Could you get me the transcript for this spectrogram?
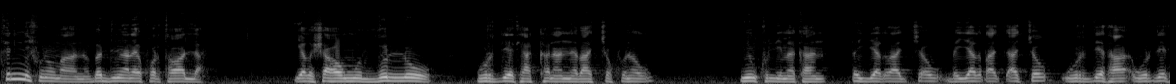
ትንሹ ነው ማለት ነው። በዱኒያ ላይ ኮርተዋላ يغشاهم الذل ውርዴት ያከናነባቸው ሁነው ሚን መካን በየአቅጣጫቸው ውርዴት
